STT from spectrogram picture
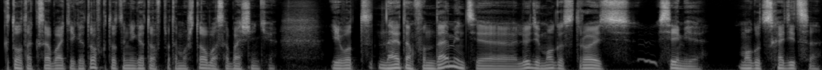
кто-то к собаке готов, кто-то не готов, потому что оба собачники. И вот на этом фундаменте люди могут строить семьи, могут сходиться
